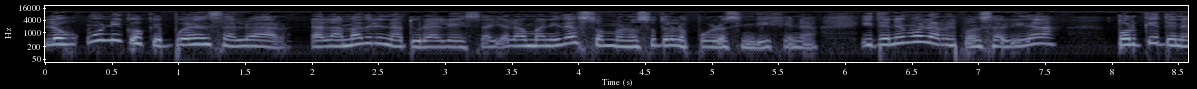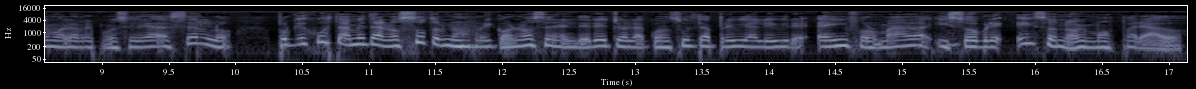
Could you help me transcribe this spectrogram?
Los únicos que pueden salvar a la madre naturaleza y a la humanidad somos nosotros los pueblos indígenas. Y tenemos la responsabilidad. ¿Por qué tenemos la responsabilidad de hacerlo? Porque justamente a nosotros nos reconocen el derecho a la consulta previa, libre e informada y sobre eso nos hemos parado.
